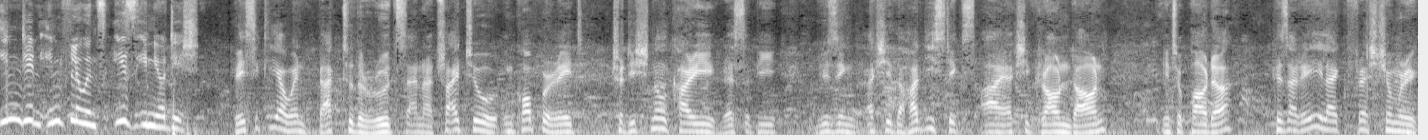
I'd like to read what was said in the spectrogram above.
Indian influence is in your dish? Basically, I went back to the roots and I tried to incorporate traditional curry recipe using actually the hardi sticks I actually ground down into powder because I really like fresh turmeric.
